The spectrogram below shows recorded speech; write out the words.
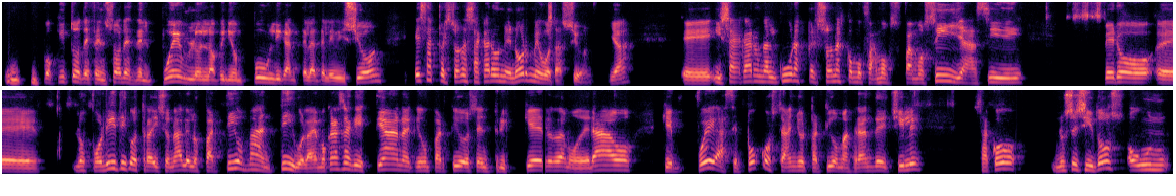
un poquito defensores del pueblo en la opinión pública ante la televisión. Esas personas sacaron enorme votación, ¿ya? Eh, y sacaron algunas personas como famos, famosillas, así, pero eh, los políticos tradicionales, los partidos más antiguos, la democracia cristiana, que es un partido de centro izquierda, moderado, que fue hace pocos años el partido más grande de Chile, sacó no sé si dos o un,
